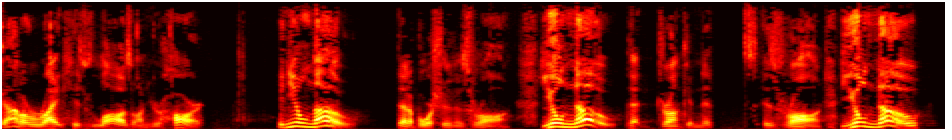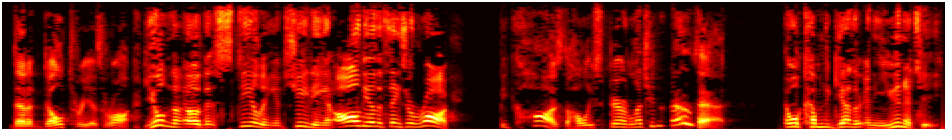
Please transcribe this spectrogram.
God will write His laws on your heart. And you'll know that abortion is wrong. You'll know that drunkenness is wrong. You'll know that adultery is wrong. You'll know that stealing and cheating and all the other things are wrong because the Holy Spirit will let you know that. And we'll come together in unity.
